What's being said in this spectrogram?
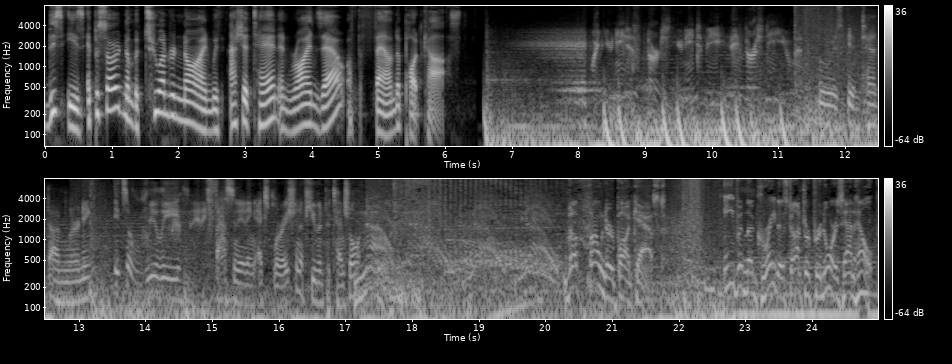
This is episode number 209 with Asher Tan and Ryan Zhao of the Foundr Podcast. What you need is thirst. You need to be a thirsty human. who is intent on learning. It's a really fascinating exploration of human potential. Now, the Foundr Podcast. Even the greatest entrepreneurs had help.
